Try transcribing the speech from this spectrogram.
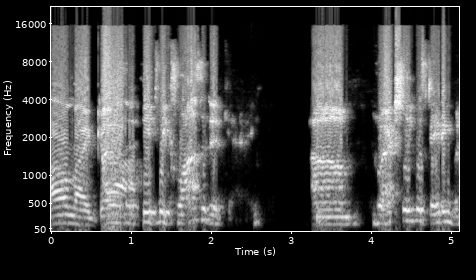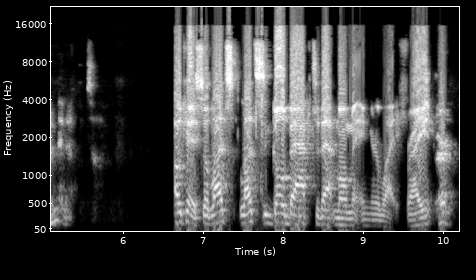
oh my God. I was a deeply closeted gay um, who actually was dating women at the time. Okay, so let's let's go back to that moment in your life, right? Sure.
